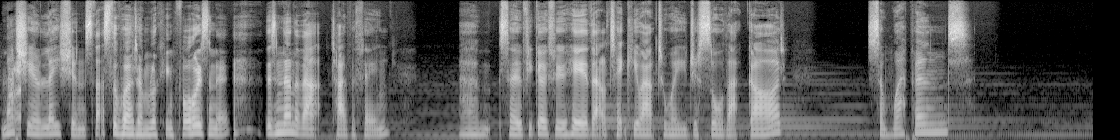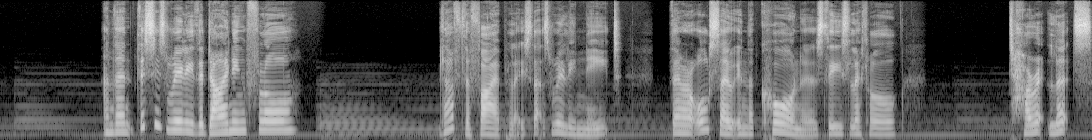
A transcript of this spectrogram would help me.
Machinations, that's the word I'm looking for, isn't it? There's none of that type of thing. Um, so if you go through here, that'll take you out to where you just saw that guard. Some weapons. And then this is really the dining floor. Love the fireplace, that's really neat. There are also in the corners these little turretlets.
